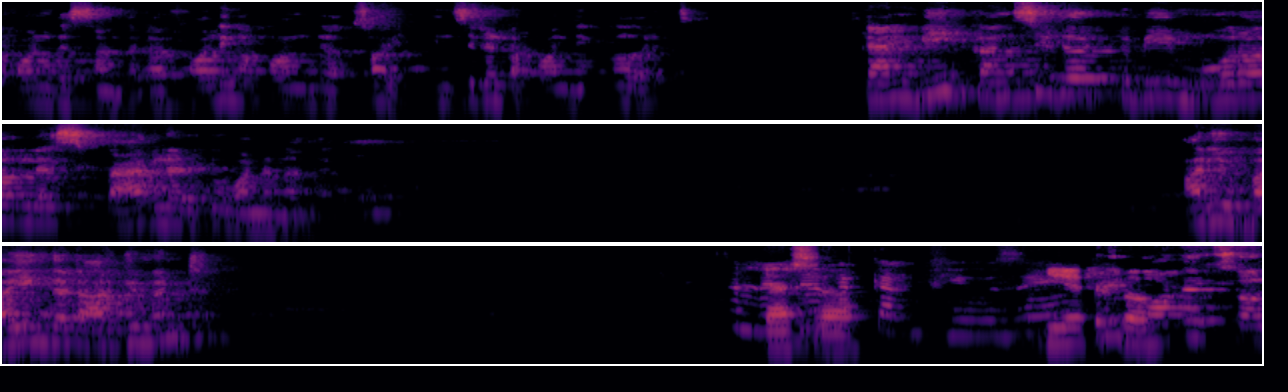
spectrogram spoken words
upon the sun that are falling upon the sorry incident upon the earth can be considered to be more or less parallel to one another are you buying that argument It's a little Yes, sir. confusing. Yes, already sir. bought it, sir.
